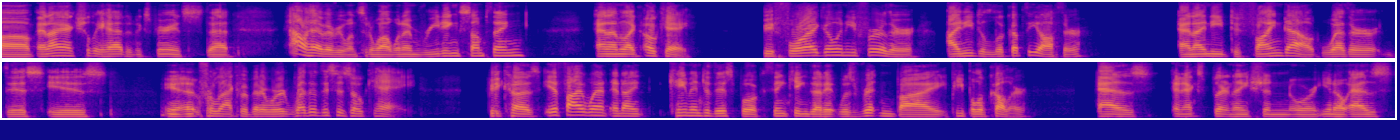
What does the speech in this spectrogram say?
Um, and I actually had an experience that I'll have every once in a while when I'm reading something and I'm like, okay, before I go any further, I need to look up the author and I need to find out whether this is, for lack of a better word, whether this is okay. Because if I went and I came into this book thinking that it was written by people of color as an explanation or, you know, as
